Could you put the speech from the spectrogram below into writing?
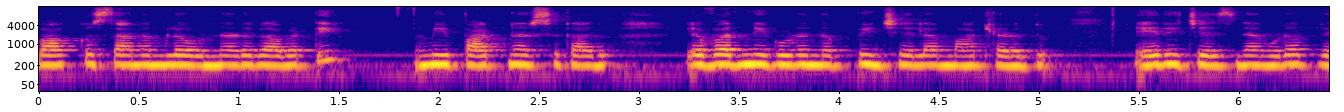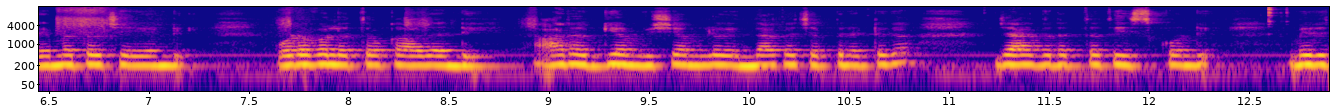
వాక్కు స్థానంలో ఉన్నాడు కాబట్టి మీ పార్ట్నర్స్ కాదు ఎవరిని కూడా నొప్పించేలా మాట్లాడద్దు. ఏది చేసినా కూడా ప్రేమతో చేయండి గొడవలతో కాదండి. ఆరోగ్యం విషయంలో ఇందాక చెప్పినట్టుగా జాగ్రత్త తీసుకోండి. మీరు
